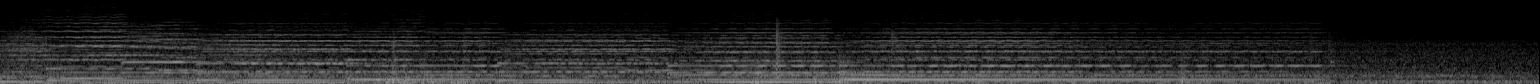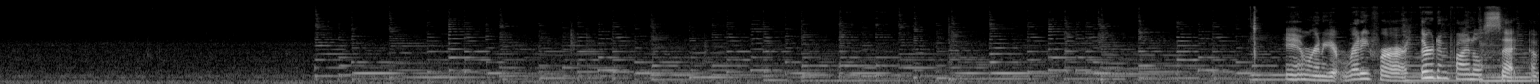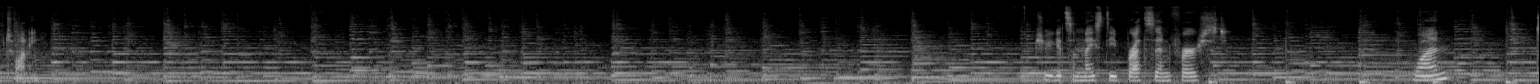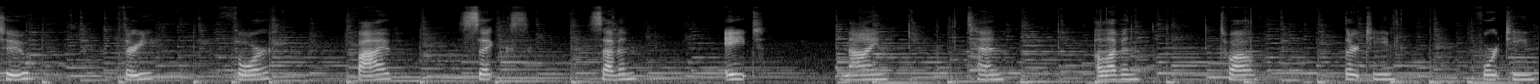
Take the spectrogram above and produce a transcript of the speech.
And we're going to get ready for our third and final set of 20. Make sure you get some nice deep breaths in first. One, two, three, four, five, six, seven, eight, nine, ten, eleven. 12, 13, 14,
